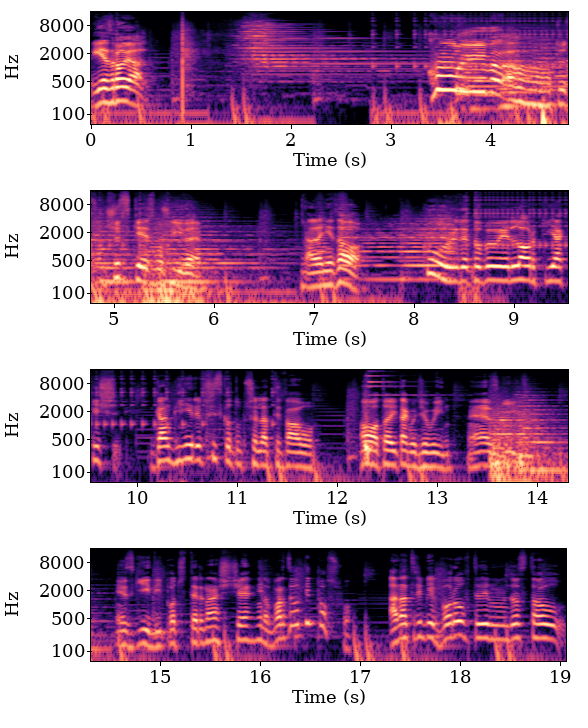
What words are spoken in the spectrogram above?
Jest Royal. Kurwa! O, tu są wszystkie jest możliwe. Ale nie to. Kurde, to były lorki jakieś, gangniery, wszystko tu przelatywało. O, to i tak będzie win. Jest git. Jest git i po 14, nie no, bardzo ładnie poszło. A na trybie Borrow wtedy dostał,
